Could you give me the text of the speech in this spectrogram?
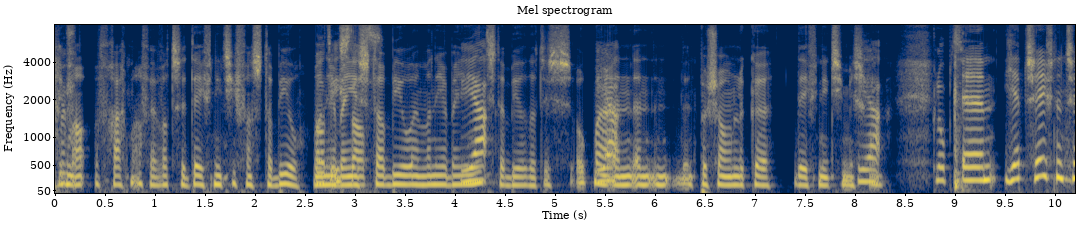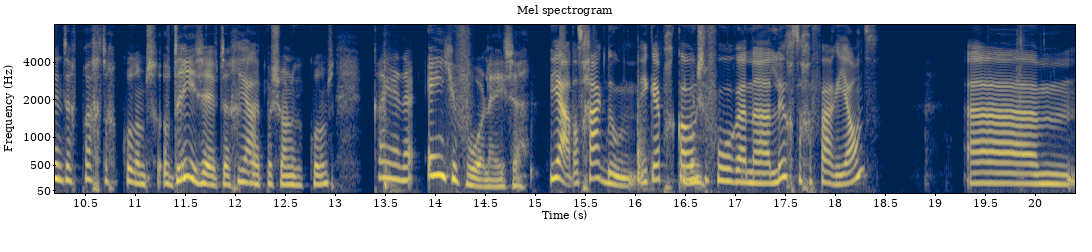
vraag ik me me, af- vraag me af, hè, wat is de definitie van stabiel? Wanneer ben je stabiel en wanneer ben je Ja. niet stabiel? Dat is ook maar Ja. een, een- een persoonlijke definitie misschien. Ja, klopt. Ehm, je hebt 27 prachtige columns, of 73 Ja. eh, persoonlijke columns. Kan jij er eentje voorlezen? Ja, dat ga ik doen. Ik heb gekozen voor een eh, luchtige variant. Ehm,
